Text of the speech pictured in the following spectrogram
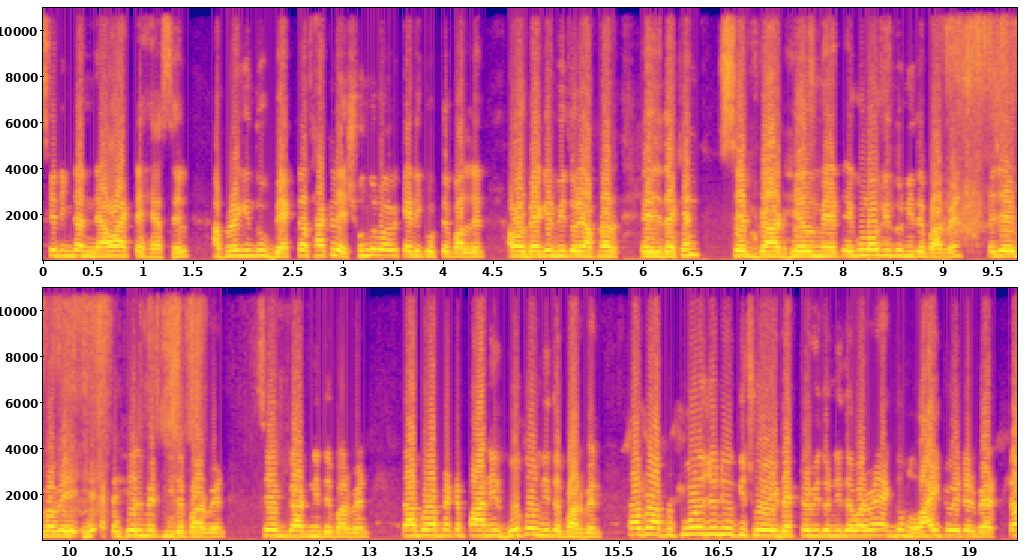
স্কেটিংটা নেওয়া একটা হ্যাসেল আপনারা কিন্তু ব্যাগটা থাকলে সুন্দরভাবে ক্যারি করতে পারলেন। আবার ব্যাগের ভিতরে আপনার এই যে দেখেন সেফ গার্ড হেলমেট এগুলোও কিন্তু নিতে পারবেন। এই যে এইভাবে একটা হেলমেট নিতে পারবেন সেফ গার্ড নিতে পারবেন। তারপর আপনি একটা পানির বোতল নিতে পারবেন। তারপর আপনি প্রয়োজনীয় কিছু এই ব্যাগটার ভিতর নিতে পারবেন। একদম লাইট ওয়েটের ব্যাগটা।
